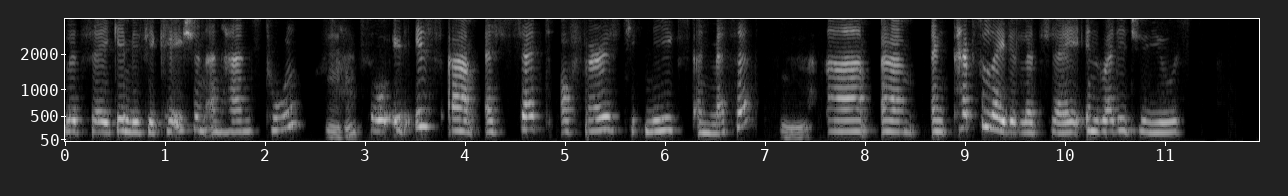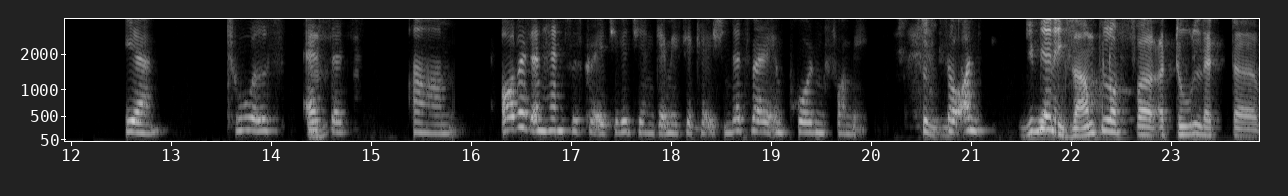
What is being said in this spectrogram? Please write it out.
let's say, gamification enhanced tool. Mm-hmm. So it is um, a set of various techniques and methods mm-hmm. uh, um, encapsulated, let's say, in ready to use yeah, tools, mm-hmm. assets, um, always enhanced with creativity and gamification. That's very important for me. So, so on. Give me yeah. an example of uh, a tool that uh,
